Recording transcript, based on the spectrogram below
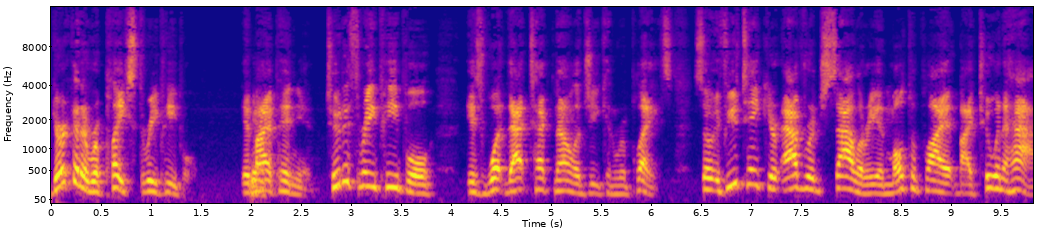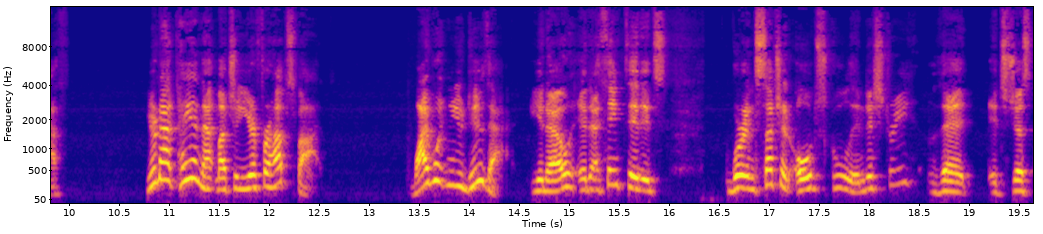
you're going to replace three people in yeah. my opinion. Two to three people is what that technology can replace. So if you take your average salary and multiply it by two and a half, you're not paying that much a year for HubSpot. Why wouldn't you do that? You know, and I think that it's we're in such an old school industry that it's just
